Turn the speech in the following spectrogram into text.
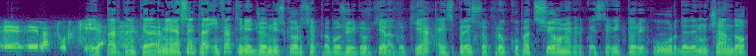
e, e, la Turchia. In parte anche l'Armenia. Senta, infatti nei giorni scorsi, a proposito di Turchia, la Turchia ha espresso preoccupazione per queste vittorie kurde, denunciando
